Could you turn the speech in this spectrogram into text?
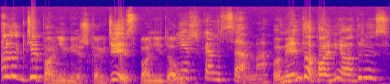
Ale gdzie pani mieszka? Gdzie jest pani dom? Mieszkam sama. Pamięta pani adres?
